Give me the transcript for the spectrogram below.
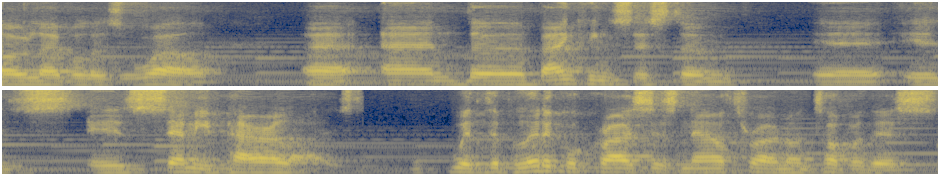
low level as well, and the banking system uh, is is semi-paralyzed. With the political crisis now thrown on top of this,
